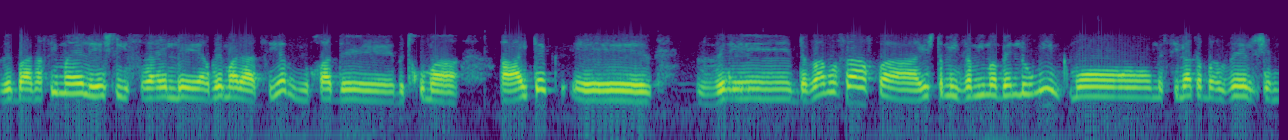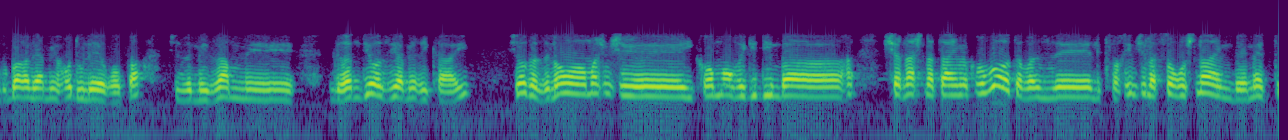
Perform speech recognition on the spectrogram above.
ובענפים האלה יש לישראל אה, הרבה מה להציע, במיוחד אה, בתחום ההייטק. אה, ודבר נוסף, יש את המיזמים הבינלאומיים, כמו מסילת הברזל שמדובר עליה מהודו לאירופה, שזה מיזם גרנדיוזי אמריקאי. שעוד זה לא משהו שיקרום עור וגידים בשנה, שנתיים הקרובות, אבל לטווחים של עשור או שניים, באמת,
